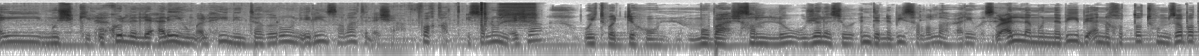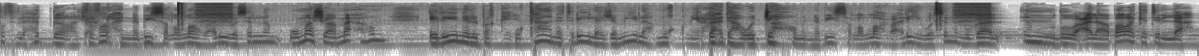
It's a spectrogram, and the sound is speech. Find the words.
أي مشكلة. وكل اللي عليهم الحين ينتظرون إلين صلاة العشاء فقط يصلون العشاء ويتوجهون مباشرة. صلوا وجلسوا عند النبي صلى الله عليه وسلم. وعلموا النبي بأن خطتهم زبطت لهالدرجة ففرح النبي صلى الله عليه وسلم ومشى معهم إلين البقيع. وكانت ليلة جميلة مقمرة. بعدها وجههم النبي صلى الله عليه وسلم وقال امضوا على بركة الله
